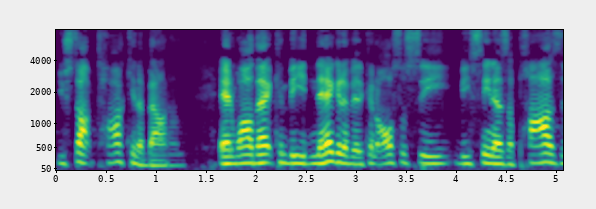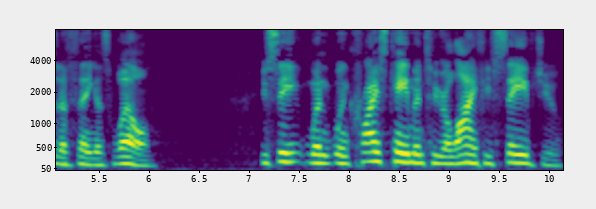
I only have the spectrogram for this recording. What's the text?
you stop talking about them. And while that can be negative, it can also see, be seen as a positive thing as well. You see, when, when Christ came into your life, He saved you.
